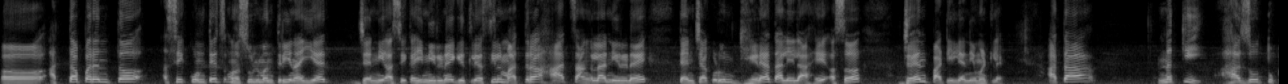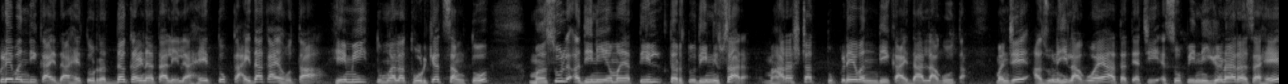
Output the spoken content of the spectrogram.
आत्तापर्यंत असे कोणतेच महसूल मंत्री नाही आहेत. ज्यांनी असे काही निर्णय घेतले असतील मात्र हा चांगला निर्णय त्यांच्याकडून घेण्यात आलेला आहे असं जयंत पाटील यांनी म्हटलं आहे आता नक्की हा जो तुकडेबंदी कायदा आहे तो रद्द करण्यात आलेला आहे. तो कायदा काय होता हे मी तुम्हाला थोडक्यात सांगतो. महसूल अधिनियमातील तरतुदीनुसार महाराष्ट्रात तुकडेबंदी कायदा लागू होता. म्हणजे अजूनही लागू आहे आता त्याची एस ओ पी निघणारच आहे.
